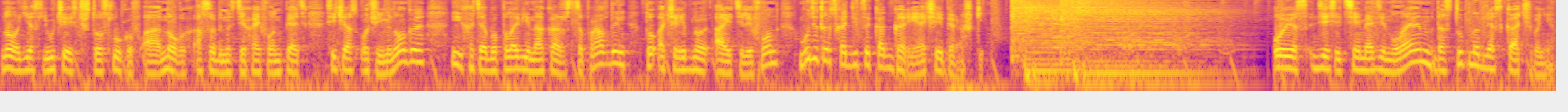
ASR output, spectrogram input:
но если учесть, что слухов о новых особенностях iPhone 5 сейчас очень много, и хотя бы половина окажется правдой, то очередной i-телефон будет расходиться как горячие пирожки. OS 10.7.1 Lion доступна для скачивания.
